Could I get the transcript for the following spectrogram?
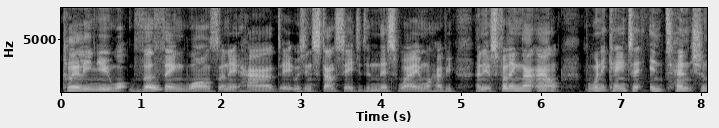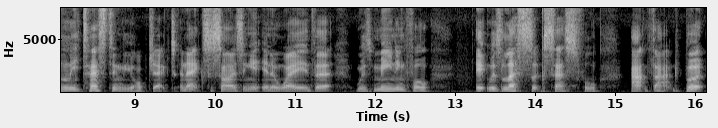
clearly knew what the thing was, and it had it was instantiated in this way and what have you, and it was filling that out. But when it came to intentionally testing the object and exercising it in a way that was meaningful, it was less successful at that. But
